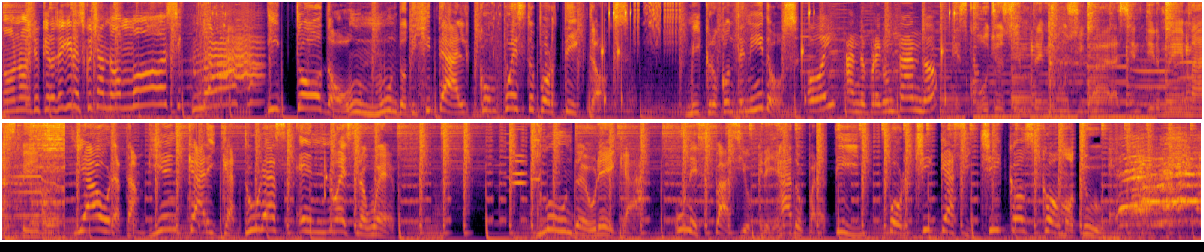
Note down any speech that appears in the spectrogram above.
No, no, yo quiero seguir escuchando música. Todo un mundo digital compuesto por TikToks, microcontenidos Hoy ando preguntando. Escucho siempre música para sentirme más vivo. y ahora también caricaturas en nuestra web. Mundo Eureka, un espacio creado para ti por chicas y chicos como tú. ¡Eureka!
